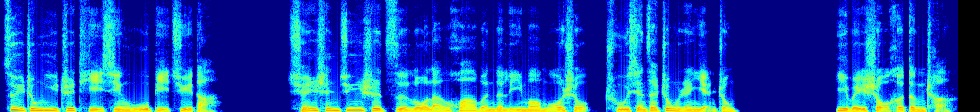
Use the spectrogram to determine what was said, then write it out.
最终一只体型无比巨大。全身均是紫罗兰花纹的狸猫魔兽出现在众人眼中，一尾守鹤登场。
